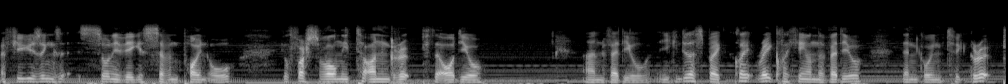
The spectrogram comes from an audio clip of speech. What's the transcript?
if you're using Sony Vegas 7.0, you'll first of all need to ungroup the audio and video. You can do this by right clicking on the video, then going to group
